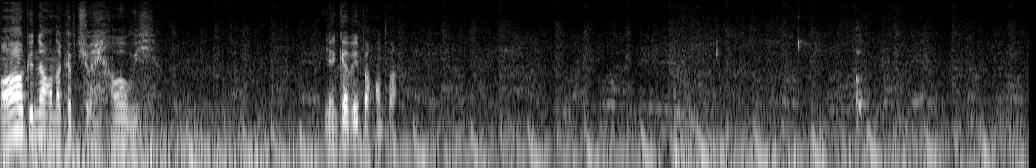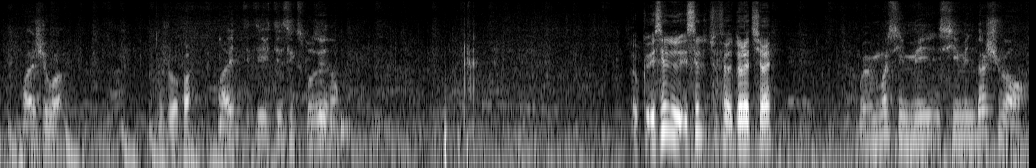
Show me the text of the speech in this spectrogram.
Oh, Gunnar, on a capturé. Oh oui. Il y a un KV par contre. Hein. Ouais, je le vois. Je vois pas. Ouais, évité de s'exposer, non? Donc, essaye de, essaye de, te faire- de la tirer. Ouais, mais moi, s'il met, met une balle, je suis mort. hein.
